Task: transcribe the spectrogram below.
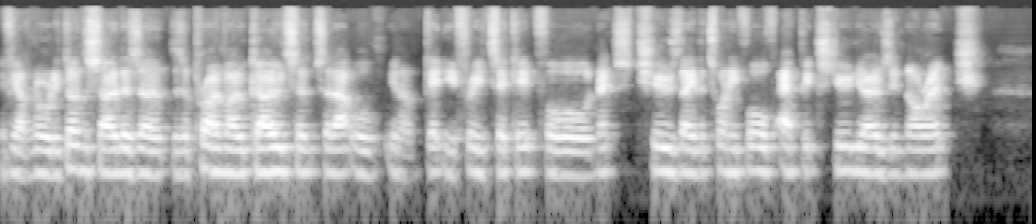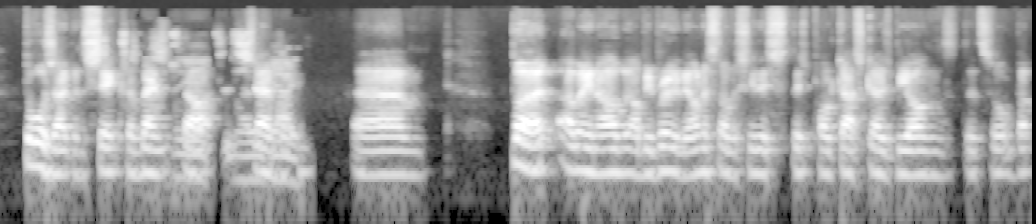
if you haven't already done so, there's a there's a promo code, so, so that will you know get you free ticket for next Tuesday, the 24th, Epic Studios in Norwich. Doors open six, event starts at seven. Um, but I mean, I'll, I'll, be brutally honest. Obviously, this this podcast goes beyond the sort of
